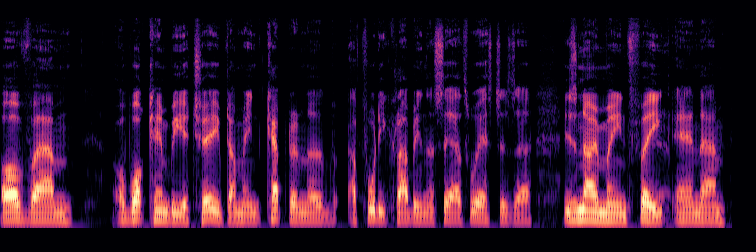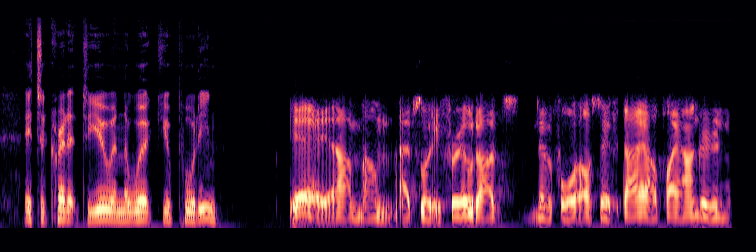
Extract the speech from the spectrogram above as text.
of um, of what can be achieved. I mean, captain of a footy club in the southwest is a is no mean feat, and um, it's a credit to you and the work you've put in. Yeah, um, I'm absolutely thrilled. I never thought I'll see it today. I'll play 100, and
